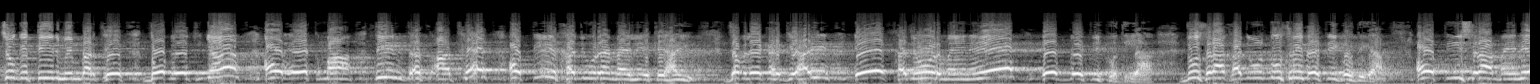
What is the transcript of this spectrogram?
چونکہ تین ممبر تھے، دو بیٹیاں اور ایک ماں، تین تھے اور تین کھجوریں میں لے کے آئی جب لے کر کے آئی ایک کھجور میں نے ایک بیٹی کو دیا، دوسرا کھجور دوسری بیٹی کو دیا اور تیسرا میں نے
